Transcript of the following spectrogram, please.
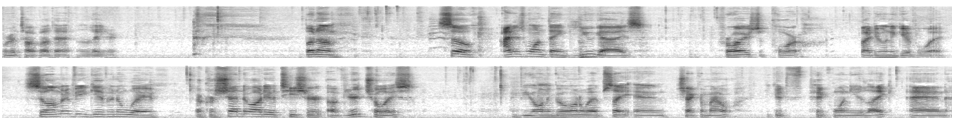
We're gonna talk about that later. But um, so I just want to thank you guys for all your support by doing a giveaway. So I'm gonna be giving away a Crescendo Audio T-shirt of your choice. If you want to go on a website and check them out, you could pick one you like and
